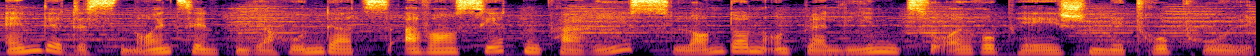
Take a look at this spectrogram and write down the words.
Ende des 19. Jahrhunderts avancierten Paris, London und Berlin zu europäischen Metropolen.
